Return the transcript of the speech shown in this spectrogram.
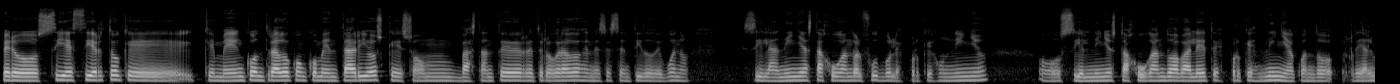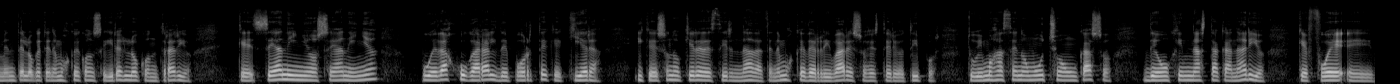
pero sí es cierto que, que, me he encontrado con comentarios que son bastante retrogrados en ese sentido de, bueno, si la niña está jugando al fútbol es porque es un niño, o si el niño está jugando a ballet es porque es niña, cuando realmente lo que tenemos que conseguir es lo contrario, que sea niño o sea niña pueda jugar al deporte que quiera y que eso no quiere decir nada, tenemos que derribar esos estereotipos. Tuvimos hace no mucho un caso de un gimnasta canario que fue eh,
